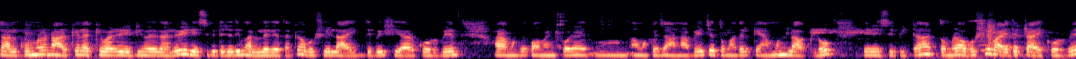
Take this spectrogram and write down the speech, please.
চাল কুমড়ো, নারকেল একেবারে রেডি হয়ে গেল। এই রেসিপিটা যদি ভালো লেগে থাকে, অবশ্যই লাইক দেবে শেয়ার করবে আর আমাকে কমেন্ট করে আমাকে জানাবে যে তোমাদের কেমন লাগল এই রেসিপিটা তোমরা অবশ্যই বাড়িতে ট্রাই করবে।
